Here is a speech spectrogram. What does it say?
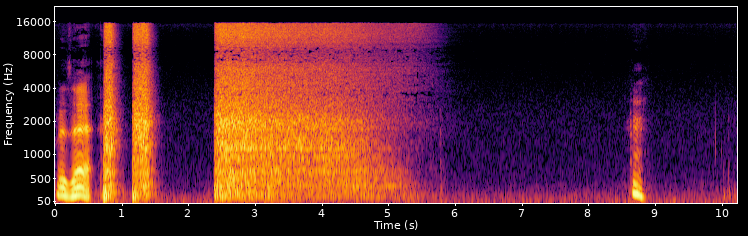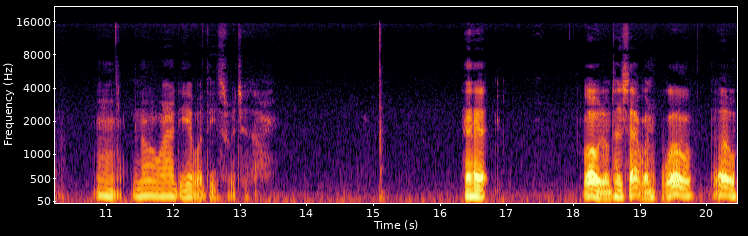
What is that? Hmm. No idea what these switches are. Whoa, don't touch that one. Whoa, oh,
